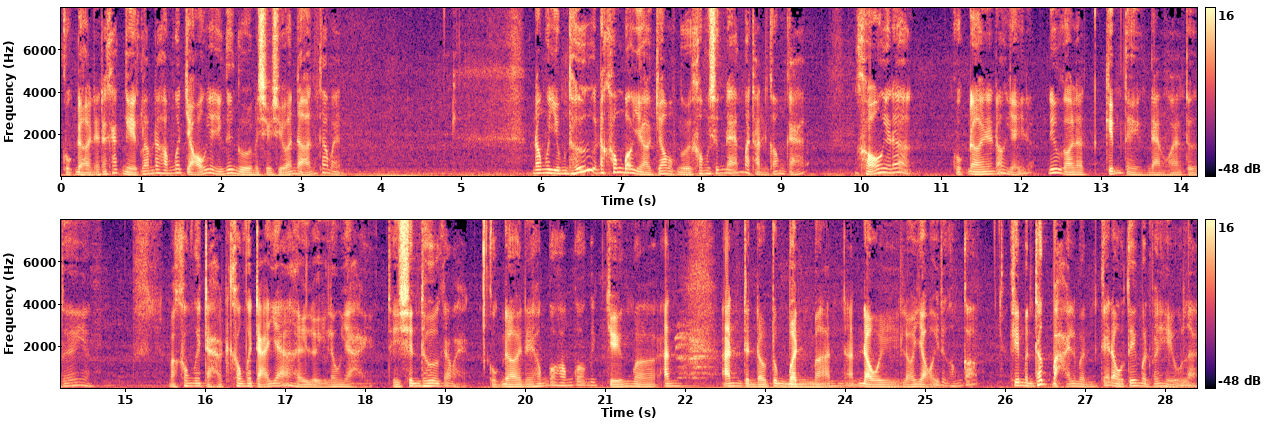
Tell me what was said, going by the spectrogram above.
Cuộc đời này nó khắc nghiệt lắm, nó không có chỗ cho những cái người mà xìu xìu ảnh ảnh các bạn. Nó không có dùng thứ, nó không bao giờ cho một người không xứng đáng mà thành công cả. Khổ vậy đó. Cuộc đời này nó vậy đó. Nếu gọi là kiếm tiền đàng hoàng tử tế mà không phải trả không phải trả giá hệ lụy lâu dài. Thì xin thưa các bạn cuộc đời này không có không có cái chuyện mà anh anh trình độ trung bình mà anh anh đòi loại giỏi được không có. Khi mình thất bại là mình cái đầu tiên mình phải hiểu là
